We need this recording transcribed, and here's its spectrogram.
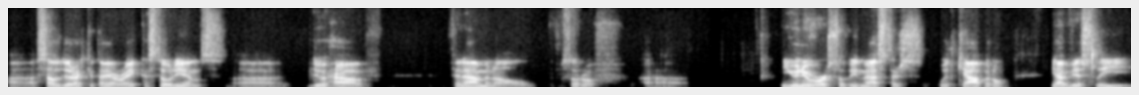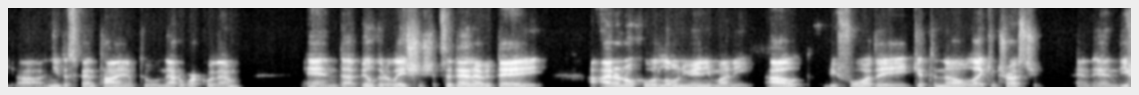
Uh, self-directed IRA custodians uh, do have phenomenal sort of uh, universe of investors with capital. You obviously uh, need to spend time to network with them and build a relationship. So at the end of the day, I don't know who would loan you any money out before they get to know, like, and trust you. And and you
